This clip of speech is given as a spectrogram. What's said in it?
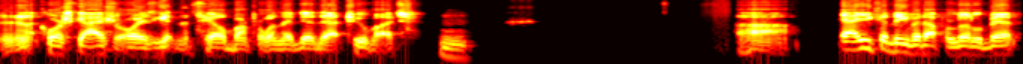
And of course, guys are always getting the tail bumper when they did that too much. Hmm. Uh, yeah, you could leave it up a little bit,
